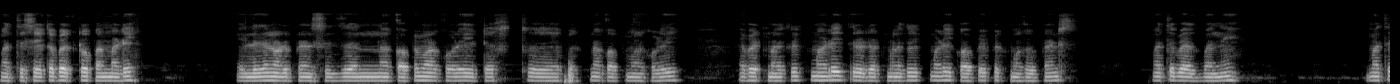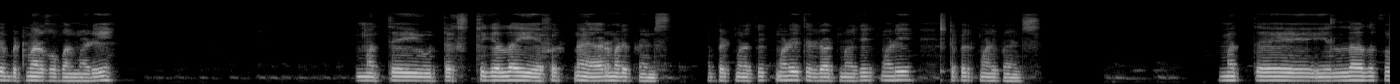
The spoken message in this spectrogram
ಮತ್ತು ಎಫೆಕ್ಟ್ ಓಪನ್ ಮಾಡಿ. ಇಲ್ಲಿದೆ ನೋಡಿ ಫ್ರೆಂಡ್ಸ್ ಇದನ್ನು ಕಾಪಿ ಮಾಡ್ಕೊಳ್ಳಿ ಟೆಕ್ಸ್ಟ್ ಎಫೆಕ್ಟ್ನ ಕಾಪಿ ಮಾಡ್ಕೊಳ್ಳಿ. ಎಫೆಕ್ಟ್ ಮೇಲೆ ಕ್ಲಿಕ್ ಮಾಡಿ ತ್ರೀ ಡಾಟ್ ಮೇಲೆ ಕ್ಲಿಕ್ ಮಾಡಿ ಕಾಪಿ ಎಫೆಕ್ಟ್ ಮಾಡ್ಕೊಳ್ಳಿ ಫ್ರೆಂಡ್ಸ್ ಮತ್ತೆ ಬ್ಯಾಗ್ ಬನ್ನಿ. ಮತ್ತೆ ಬಿಟ್ ಮಾರ್ಕ್ ಓಪನ್ ಮಾಡಿ. ಮತ್ತೆ ಇವು ಟೆಕ್ಸ್ಟಿಗೆಲ್ಲ ಈ ಎಫೆಕ್ಟ್ನ ಆ್ಯಡ್ ಮಾಡಿ ಫ್ರೆಂಡ್ಸ್ ಎಫೆಕ್ಟ್ ಮೇಲೆ ಕ್ಲಿಕ್ ಮಾಡಿ ತ್ರೀ ಡಾಟ್ ಮೇಲೆ ಕ್ಲಿಕ್ ಮಾಡಿ ಎಫೆಕ್ಟ್ ಮಾಡಿ ಫ್ರೆಂಡ್ಸ್ ಮತ್ತೆ ಎಲ್ಲದಕ್ಕೂ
